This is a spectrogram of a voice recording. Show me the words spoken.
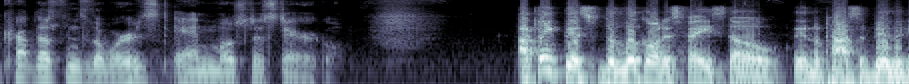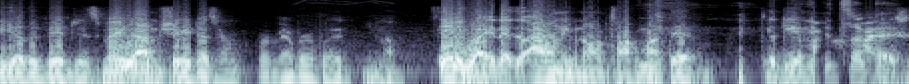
Crop Dustin's the worst and most hysterical. I think this the look on his face though, in the possibility of the vengeance. Maybe I'm sure he doesn't remember, but you know. Anyway, that, I don't even know I'm talking about that. Again, my, It's okay. this,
